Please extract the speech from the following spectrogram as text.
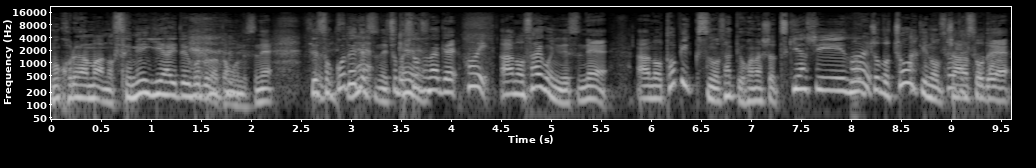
もうこれはまああの、せめぎ合いということだと思うんですね。で、そこでですね、ちょっと一つだけ、あの、最後にですね、あの、トピックスのさっきお話した月足のちょっと長期のチャートで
